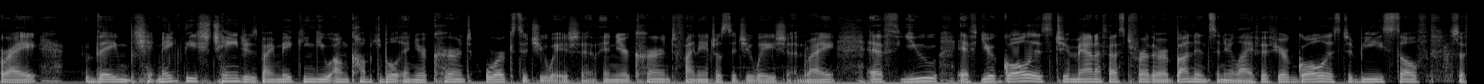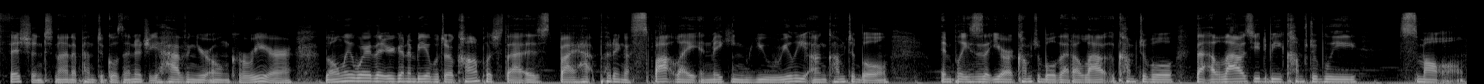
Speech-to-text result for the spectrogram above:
right? They make these changes by making you uncomfortable in your current work situation, in your current financial situation, right? If you if your goal is to manifest further abundance in your life, if your goal is to be self-sufficient, Nine of Pentacles energy, having your own career, the only way that you're going to be able to accomplish that is by putting a spotlight and making you really uncomfortable in places that you are comfortable that allow comfortable that allows you to be comfortably small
